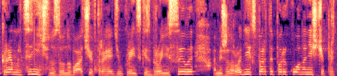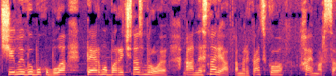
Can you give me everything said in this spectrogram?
Кремль цинічно звинувачує в трагедії українські збройні сили. А міжнародні експерти переконані, що причиною вибуху була термобарична зброя, а не снаряд американського Хаймарса.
